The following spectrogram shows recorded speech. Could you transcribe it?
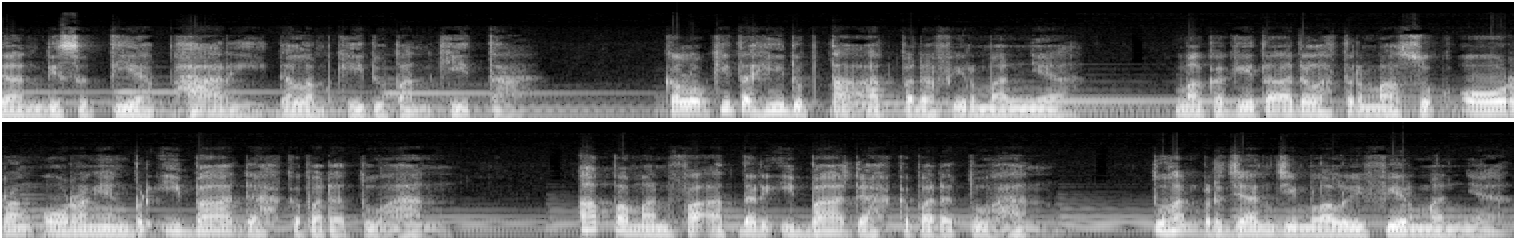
dan di setiap hari dalam kehidupan kita. Kalau kita hidup taat pada firman-Nya, maka kita adalah termasuk orang-orang yang beribadah kepada Tuhan. Apa manfaat dari ibadah kepada Tuhan? Tuhan berjanji melalui firman-Nya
